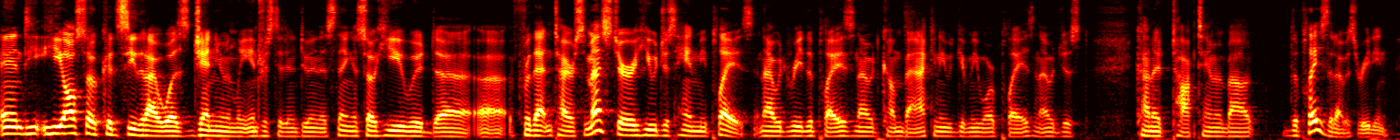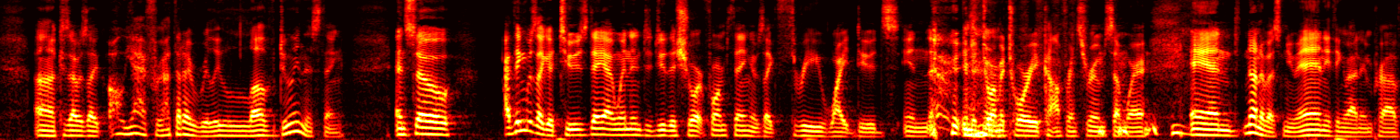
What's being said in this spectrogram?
And he, he also could see that I was genuinely interested in doing this thing. And so he would, uh, uh, for that entire semester, he would just hand me plays. And I would read the plays and I would come back and he would give me more plays. And I would just kind of talk to him about the plays that I was reading. Because I was like, oh, yeah, I forgot that I really love doing this thing. And so I think it was like a Tuesday. I went in to do the short form thing. It was like three white dudes in in a dormitory conference room somewhere, and none of us knew anything about improv.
